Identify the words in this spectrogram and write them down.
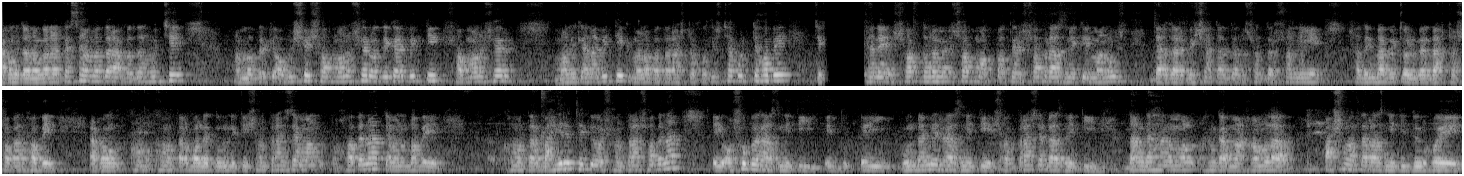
এবং জনগণের কাছে আমাদের আবেদন হচ্ছে আমাদেরকে অবশ্যই সব মানুষের অধিকার ভিত্তিক, সব মানুষের মালিকানা ভিত্তিক মানবতা রাষ্ট্র প্রতিষ্ঠা করতে হবে। যেখানে সব ধর্মের, সব মতপথের, সব রাজনীতির মানুষ যার যার বিশ্বাস, তার দর্শন নিয়ে স্বাধীনভাবে চলবেন রাষ্ট্র সবার হবে এবং ক্ষম- ক্ষমতার বলে দুর্নীতি সন্ত্রাস যেমন হবে না, তেমনভাবে ক্ষমতার বাহিরে থেকেও সন্ত্রাস হবে না। এই অশুভ রাজনীতি, এই গুন্ডামির রাজনীতি, এই সন্ত্রাসের রাজনীতি, দাঙ্গা হাঙ্গামা- হামলার পাশাপাতার রাজনীতি দূর হয়ে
